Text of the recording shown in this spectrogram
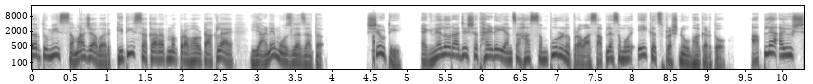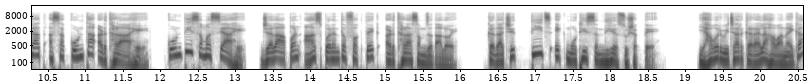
तर तुम्ही समाजावर किती सकारात्मक प्रभाव टाकलाय याने मोजलं जातं. शेवटी ॲग्नेलो राजेश अथायडे यांचा हा संपूर्ण प्रवास आपल्यासमोर एकच प्रश्न उभा करतो. आपल्या आयुष्यात असा कोणता अडथळा आहे? कोणती समस्या आहे ज्याला आपण आजपर्यंत फक्त एक अडथळा समजत आलोय? कदाचित तीच एक मोठी संधी असू शकते. ह्यावर विचार करायला हवा नाही का?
